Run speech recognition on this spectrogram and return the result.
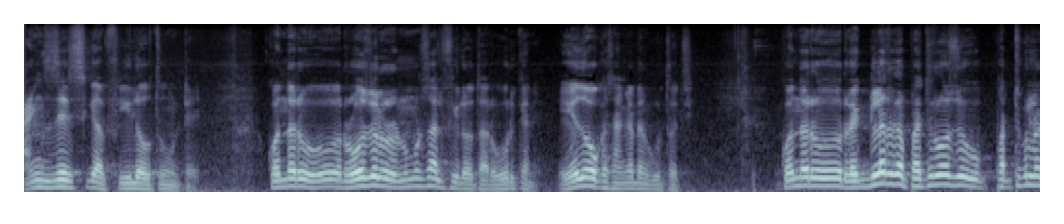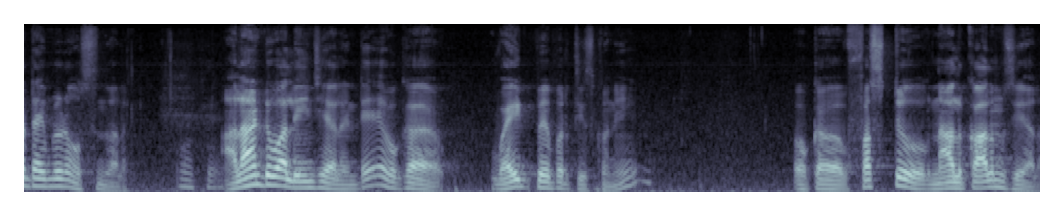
యాంగ్జైటీగా ఫీల్ అవుతూ ఉంటాయి. కొందరు రోజులు రెండు మూడు సార్లు ఫీల్ అవుతారు ఊరికని. ఏదో ఒక సంఘటన గుర్తొచ్చి. కొందరు రెగ్యులర్గా ప్రతిరోజు పర్టికులర్ టైంలోనే వస్తుంది వాళ్ళకి. అలాంటి వాళ్ళు ఏం చేయాలంటే ఒక వైట్ పేపర్ తీసుకొని ఒక ఫస్ట్ నాలుగు కాలమ్స్ చేయాలి.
